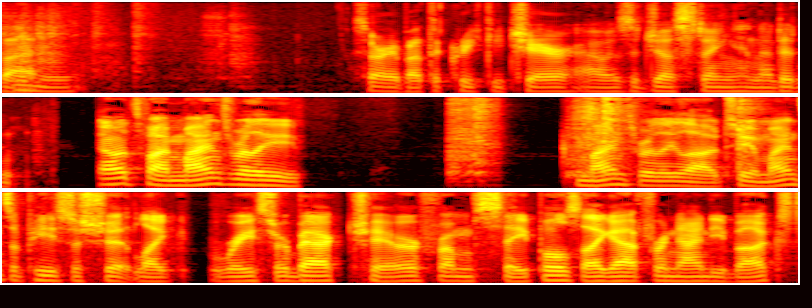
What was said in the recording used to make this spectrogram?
But Mhm. sorry about the creaky chair. I was adjusting and I didn't. No, it's fine. Mine's really mine's really loud too. Mine's a piece of shit like racerback chair from Staples I got for 90 bucks.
